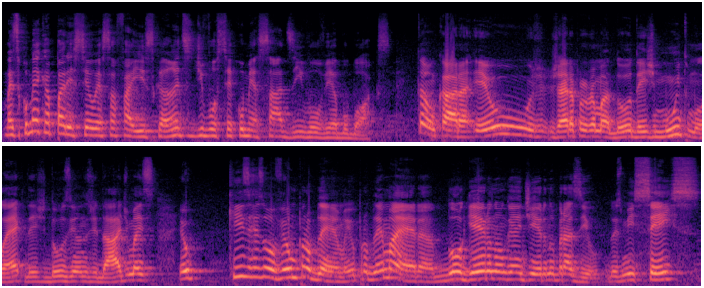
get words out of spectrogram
mas como é que apareceu essa faísca antes de você começar a desenvolver a Bubox? Então, cara, eu já era programador desde muito moleque, desde 12 anos de idade, mas eu quis resolver um problema. E o problema era, blogueiro não ganha dinheiro no Brasil. 2006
